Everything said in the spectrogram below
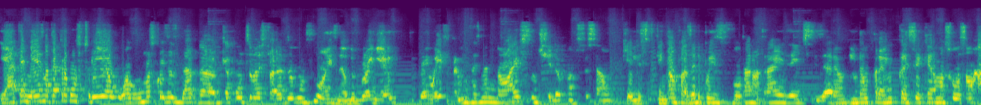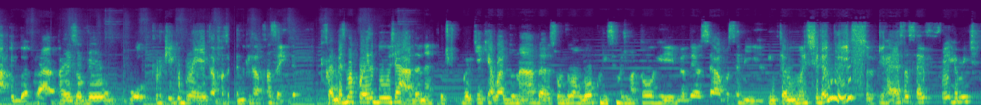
E até mesmo até pra construir al- algumas coisas da, da- que aconteceu na história dos vilões, né? O do Brainwave, Brainwave pra mim não faz o menor sentido a construção que eles tentaram fazer, depois voltaram atrás e aí desfizeram. Então pra mim parecia que era uma solução rápida pra, pra resolver o, o por que, que o Brainwave tava fazendo o que ele tava fazendo. Que foi a mesma coisa do Geada, né? Tipo, por que, que agora do nada sou um vilão louco em cima de uma torre, meu Deus do céu, você é minha. Então, mas tirando isso, de resto a série foi realmente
